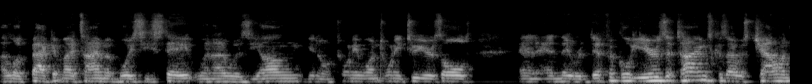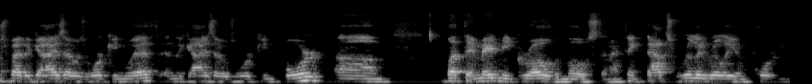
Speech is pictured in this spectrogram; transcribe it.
I look back at my time at Boise State when I was young, you know, 21, 22 years old, and and they were difficult years at times because I was challenged by the guys I was working with and the guys I was working for. Um, but they made me grow the most, and I think that's really really important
